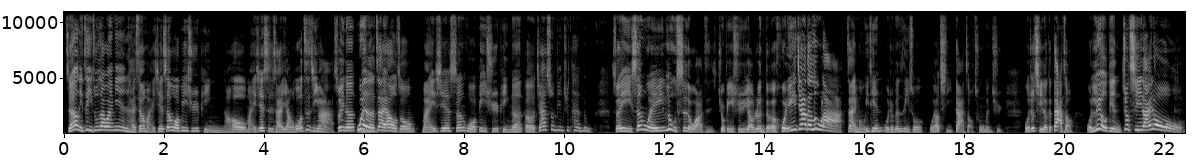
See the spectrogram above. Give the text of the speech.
只要你自己住在外面，还是要买一些生活必需品，然后买一些食材养活自己嘛。所以呢，为了在澳洲买一些生活必需品呢，呃，加顺便去探路。所以，身为路痴的袜子，就必须要认得回家的路啦。在某一天，我就跟自己说，我要起大早出门去，我就起了个大早，我六点就起来喽。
